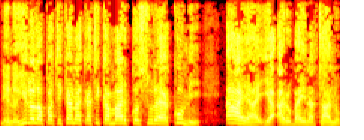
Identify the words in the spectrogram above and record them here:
Neno hilo lapatikana katika marko sura ya 1 aya ya 45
